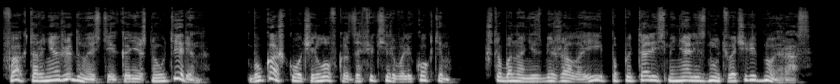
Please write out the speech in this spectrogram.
Фактор неожиданности, конечно, утерян, Букашку очень ловко зафиксировали когтем, чтобы она не сбежала, и попытались меня лизнуть в очередной раз.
